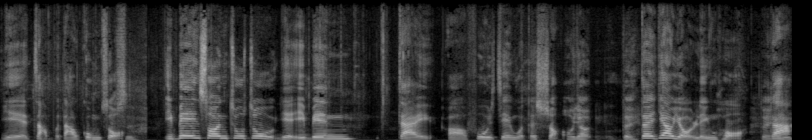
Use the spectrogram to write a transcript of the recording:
也找不到工作，是一边算珠珠，也一边在呃复健我的手。哦，要对。对，要有灵活，对。啊，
